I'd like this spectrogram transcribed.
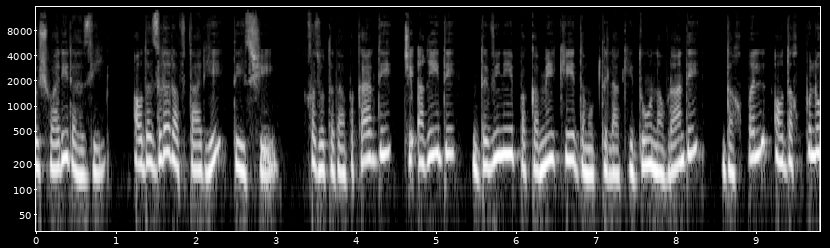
دشواري راځي او د زړه رفتار یې تیز شي خزو ته دا پکار دي چې اغي دې د وینې په کمی کې د مبتلا کېدو نه وړاندې د خپل او د خپل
